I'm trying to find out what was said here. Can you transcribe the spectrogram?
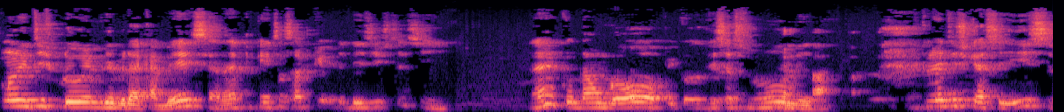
quando a gente exclui o MDB da cabeça, né? Porque a gente não sabe que o MDB existe assim. Né? Quando dá um golpe, quando vice assume. quando a gente esquece isso,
